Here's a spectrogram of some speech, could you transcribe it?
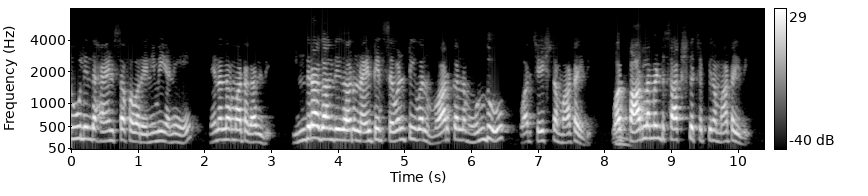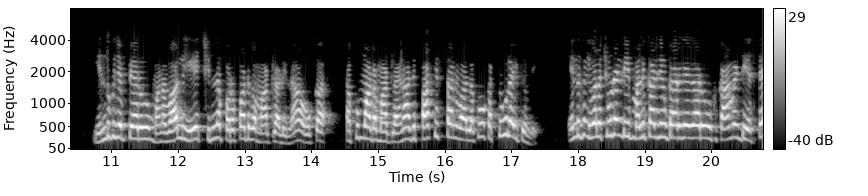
tool in the hands of our enemy అని నేనన్న మాట కాదు ఇది. ఇందిరాగాంధీ గారు నైన్టీన్ సెవెంటీ వన్ వార్ కన్నా ముందు వారు చేసిన మాట ఇది. వారు Hmm. పార్లమెంట్ సాక్షిగా చెప్పిన మాట ఇది. ఎందుకు చెప్పారు? మన వాళ్ళు ఏ చిన్న పొరపాటుగా మాట్లాడినా ఒక తప్పు మాట మాట్లాడినా అది పాకిస్తాన్ వాళ్ళకు ఒక టూల్ అవుతుంది ఎందుకు? ఇవాళ చూడండి మల్లికార్జున ఖార్గే గారు ఒక కామెంట్ చేస్తే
